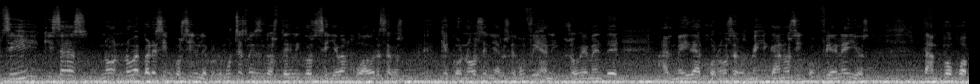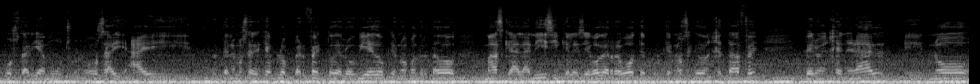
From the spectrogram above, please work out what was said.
Sí, quizás, no, no me parece imposible, porque muchas veces los técnicos se llevan jugadores a los que conocen y a los que confían, y pues obviamente Almeida conoce a los mexicanos y confía en ellos. Tampoco apostaría mucho, ¿no? O sea, hay, hay tenemos el ejemplo perfecto del Oviedo, que no ha contratado más que a Alanis y que les llegó de rebote porque no se quedó en Getafe, pero en general eh, no,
